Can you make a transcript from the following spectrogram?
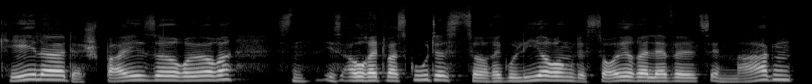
Kehle, der Speiseröhre. Es ist auch etwas Gutes zur Regulierung des Säurelevels im Magen,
